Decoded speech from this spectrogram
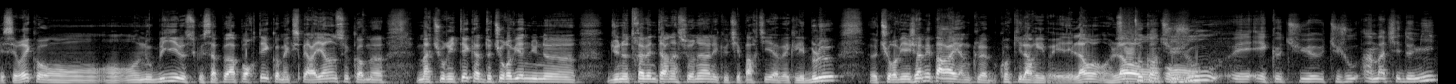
Et c'est vrai qu'on oublie ce que ça peut apporter comme expérience, comme euh, maturité. Quand tu reviens d'une trêve internationale et que tu es parti avec les Bleus, euh, tu reviens jamais pareil en club, quoi qu'il arrive. Et là, là Surtout quand tu joues et, et que tu, tu joues un match et demi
